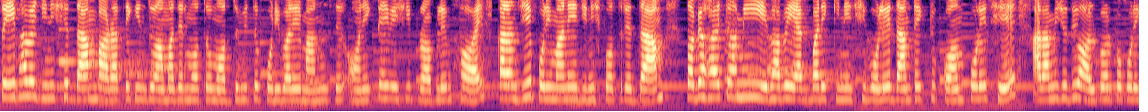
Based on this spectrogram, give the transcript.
তো এইভাবে জিনিসের দাম বাড়াতে কিন্তু আমাদের মতো মধ্যবিত্ত পরিবারের মানুষদের অনেকটাই বেশি প্রবলেম হয়। কারণ যে পরিমাণে জিনিসপত্রের দাম, তবে হয়তো আমি এভাবে একবারে কিনেছি বলে দামটা একটু কম পড়েছে। আর আমি যদি অল্প অল্প করে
